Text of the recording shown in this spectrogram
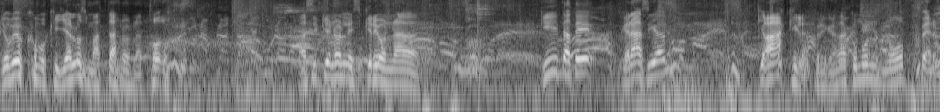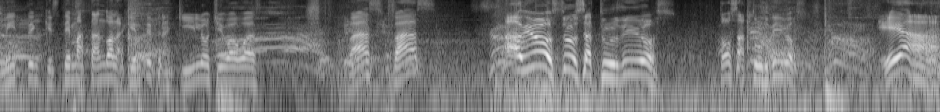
Yo veo como que ya los mataron a todos. Así que no les creo nada. Quítate. Gracias. Ah, que la fregada. ¿Cómo no permiten que esté matando a la gente? Tranquilo, chihuahuas. Vas, vas. Adiós, todos aturdidos. Todos aturdidos. ¡Ea!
